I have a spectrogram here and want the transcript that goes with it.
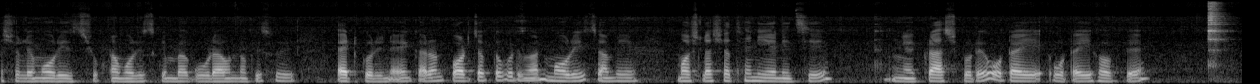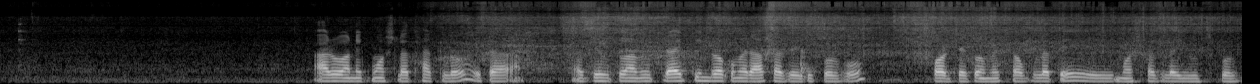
আসলে মরিচ, শুকনো মরিচ কিংবা গুঁড়া অন্য কিছুই অ্যাড করি নাই। কারণ পর্যাপ্ত পরিমাণ মরিচ আমি মশলার সাথে নিয়ে নিচ্ছি ক্রাশ করে, ওটাই ওটাই হবে। আরও অনেক মশলা থাকল, এটা যেহেতু আমি প্রায় তিন রকমের আচার রেডি করব, পর্যায়ক্রমে সবগুলাতে এই মশলাগুলো ইউজ করব।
